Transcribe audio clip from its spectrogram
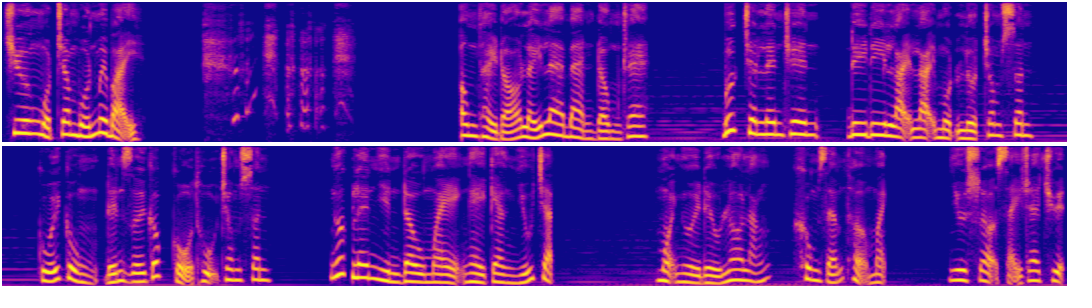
Chương 147 Ông thầy đó lấy la bàn đồng ra, bước chân lên trên, đi đi lại lại một lượt trong sân. Cuối cùng đến dưới gốc cổ thụ trong sân, ngước lên nhìn đầu mày ngày càng nhíu chặt. Mọi người đều lo lắng, không dám thở mạnh, như sợ xảy ra chuyện.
